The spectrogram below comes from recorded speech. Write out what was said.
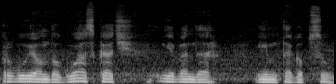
próbują dogłaskać, nie będę im tego psuł.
